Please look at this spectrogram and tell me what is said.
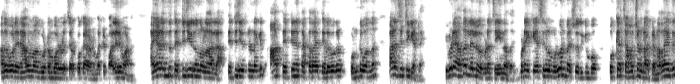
അതുപോലെ രാഹുൽ മാങ്കൂട്ടം പോലുള്ള ചെറുപ്പക്കാരാണ് മറ്റു പലരുമാണ്. അയാൾ എന്ത് തെറ്റ് ചെയ്തു എന്നുള്ളതല്ല. തെറ്റ് ചെയ്തിട്ടുണ്ടെങ്കിൽ ആ തെറ്റിന് തക്കതായ തെളിവുകൾ കൊണ്ടുവന്ന് അയാൾ ശിക്ഷിക്കട്ടെ. ഇവിടെ അതല്ലല്ലോ ഇവിടെ ചെയ്യുന്നത്. ഇവിടെ ഈ കേസുകൾ മുഴുവൻ പരിശോധിക്കുമ്പോൾ ഒക്കെ ചമച്ചുണ്ടാക്കുകയാണ്. അതായത്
